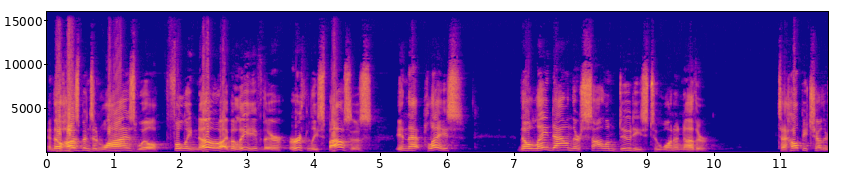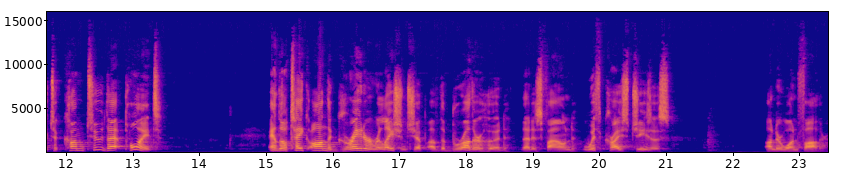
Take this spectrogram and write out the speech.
And though husbands and wives will fully know, I believe, their earthly spouses in that place, they'll lay down their solemn duties to one another to help each other to come to that point and they'll take on the greater relationship of the brotherhood that is found with Christ Jesus under one Father.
